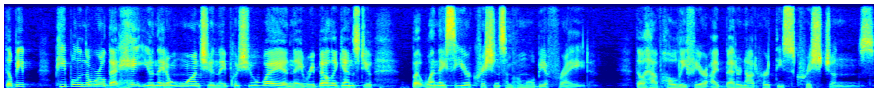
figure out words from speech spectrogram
There'll be people in the world that hate you and they don't want you and they push you away and they rebel against you. But when they see you're a Christian, some of them will be afraid. They'll have holy fear. I better not hurt these Christians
